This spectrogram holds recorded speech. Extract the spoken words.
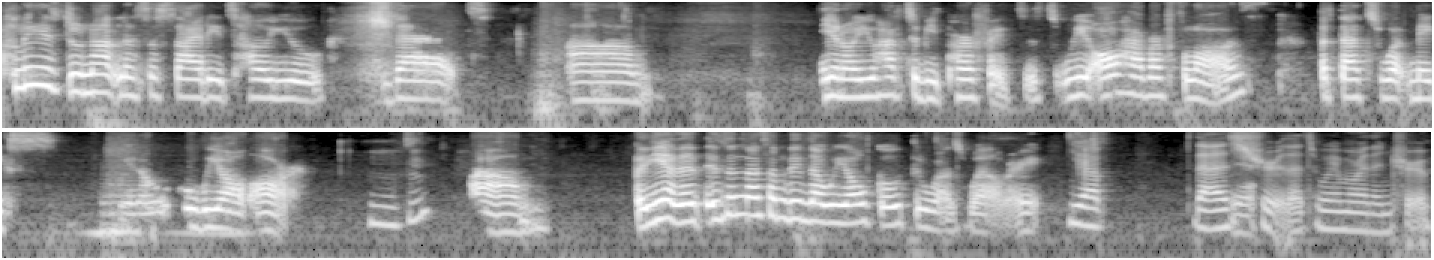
please do not let society tell you that um, you know you have to be perfect. It's, we all have our flaws, but that's what makes you know who we all are. Mm-hmm. Um, but yeah, that, isn't that something that we all go through as well, right? Yep. That's yeah. true. That's way more than true.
